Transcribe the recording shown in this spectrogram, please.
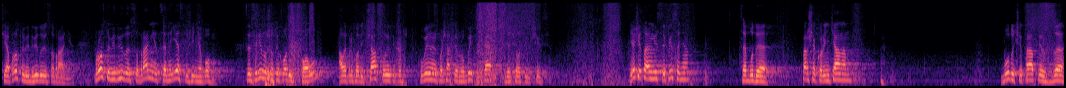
чи я просто відвідую собрання. Просто відвідувати собрання це не є служіння Богу. Це все рівно, що ти ходиш в школу, але приходить час, коли ти повинен почати робити те, для чого ти вчився. Я читаю місце Писання. Це буде 1 Коринтянам. Буду читати з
